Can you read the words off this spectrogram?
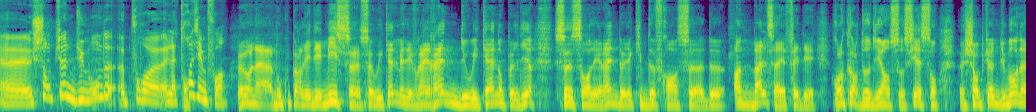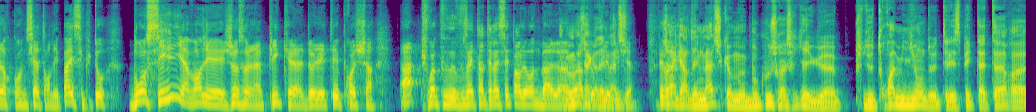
euh, championne du monde pour euh, la troisième fois. Oui, on a beaucoup parlé des Miss ce week-end, mais les vraies reines du week-end, on peut le dire, ce sont les reines de l'équipe de France de handball. Ça avait fait des records d'audience aussi. Elles sont championnes du monde alors qu'on ne s'y attendait pas et c'est plutôt bon signe avant les Jeux Olympiques euh, de l'été prochain. Ah, je vois que vous êtes intéressé par le handball. Ah, moi, j'ai regardé le match. J'ai regardé le match comme beaucoup. Je crois, qu'il y a eu euh, plus de 3 millions de téléspectateurs euh,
